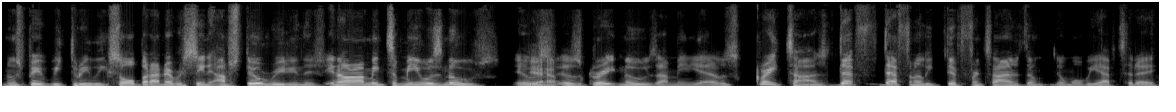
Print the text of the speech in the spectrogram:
newspaper be three weeks old, but I never seen it. I'm still reading this. You know what I mean? To me, it was news. It was Yeah. it was great news. I mean, yeah, it was great times. Def- definitely different times than, than what we have today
